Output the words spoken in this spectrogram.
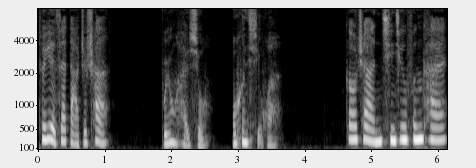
腿也在打着颤。不用害羞，我很喜欢。高湛轻轻分开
